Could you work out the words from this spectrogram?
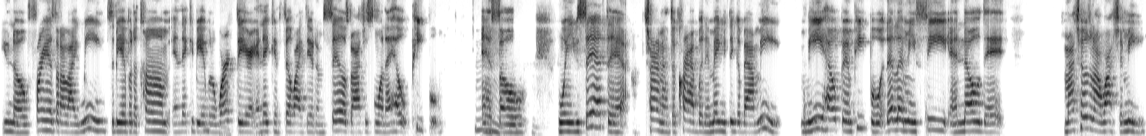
you know, friends that are like me to be able to come and they can be able to work there and they can feel like they're themselves, but I just want to help people. Mm. And so when you said that, I'm trying not to cry, but it made me think about me. Me helping people, that let me see and know that my children are watching me.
